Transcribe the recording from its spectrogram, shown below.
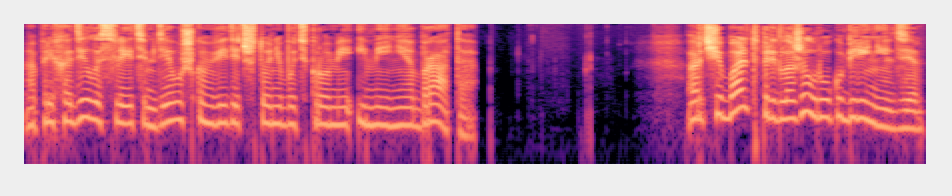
а приходилось ли этим девушкам видеть что-нибудь, кроме имения брата? Арчибальд предложил руку Беренильде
